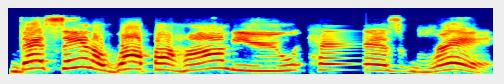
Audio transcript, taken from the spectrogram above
That Santa right behind you has red.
